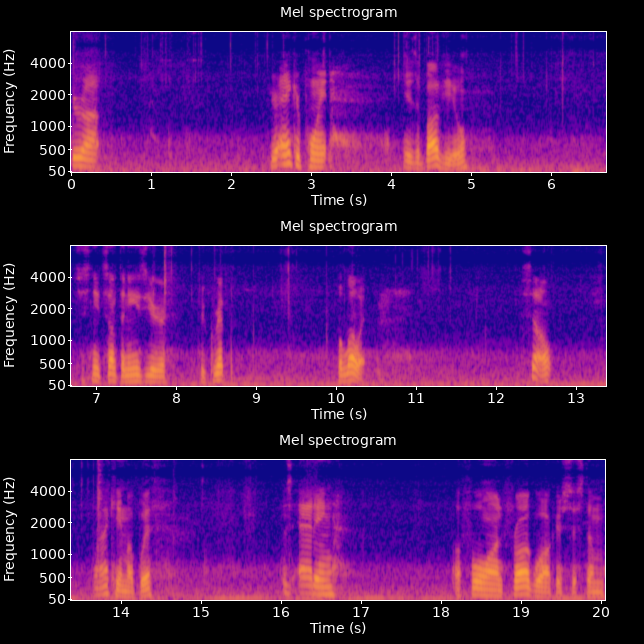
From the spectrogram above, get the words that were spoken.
Your, uh, your anchor point is above you. Just need something easier to grip below it. So, what I came up with was adding a full-on frog walker system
